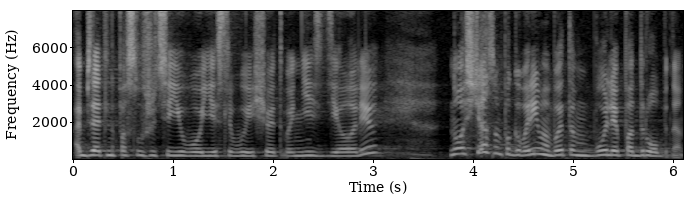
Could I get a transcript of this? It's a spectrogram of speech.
Обязательно послушайте его, если вы еще этого не сделали. Ну а сейчас мы поговорим об этом более подробно.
